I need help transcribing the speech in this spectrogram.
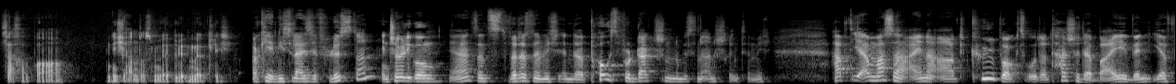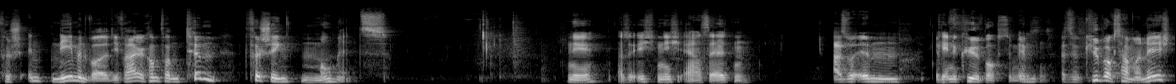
Sache war nicht anders mö- möglich. okay, nicht so leise flüstern. Entschuldigung. Ja, sonst wird das nämlich in der Post-Production ein bisschen anstrengend für mich. Habt ihr am Wasser eine Art Kühlbox oder Tasche dabei, wenn ihr Fisch entnehmen wollt? Die Frage kommt von Tim Fishing Moments. Nee, also ich nicht, eher selten. Also im, im Keine Kühlbox Im, zumindest. also Kühlbox haben wir nicht.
